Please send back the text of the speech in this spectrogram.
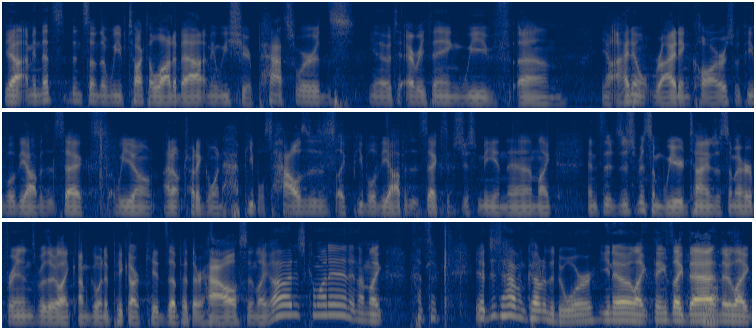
Yeah, I mean that's been something we've talked a lot about. I mean, we share passwords, you know, to everything. We've, um, you know, I don't ride in cars with people of the opposite sex. We don't. I don't try to go in people's houses like people of the opposite sex. If it's just me and them. Like, and so there's just been some weird times with some of her friends where they're like, I'm going to pick our kids up at their house, and like, oh, just come on in, and I'm like, that's okay. Yeah, just have them come to the door, you know, like things like that. And they're like,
